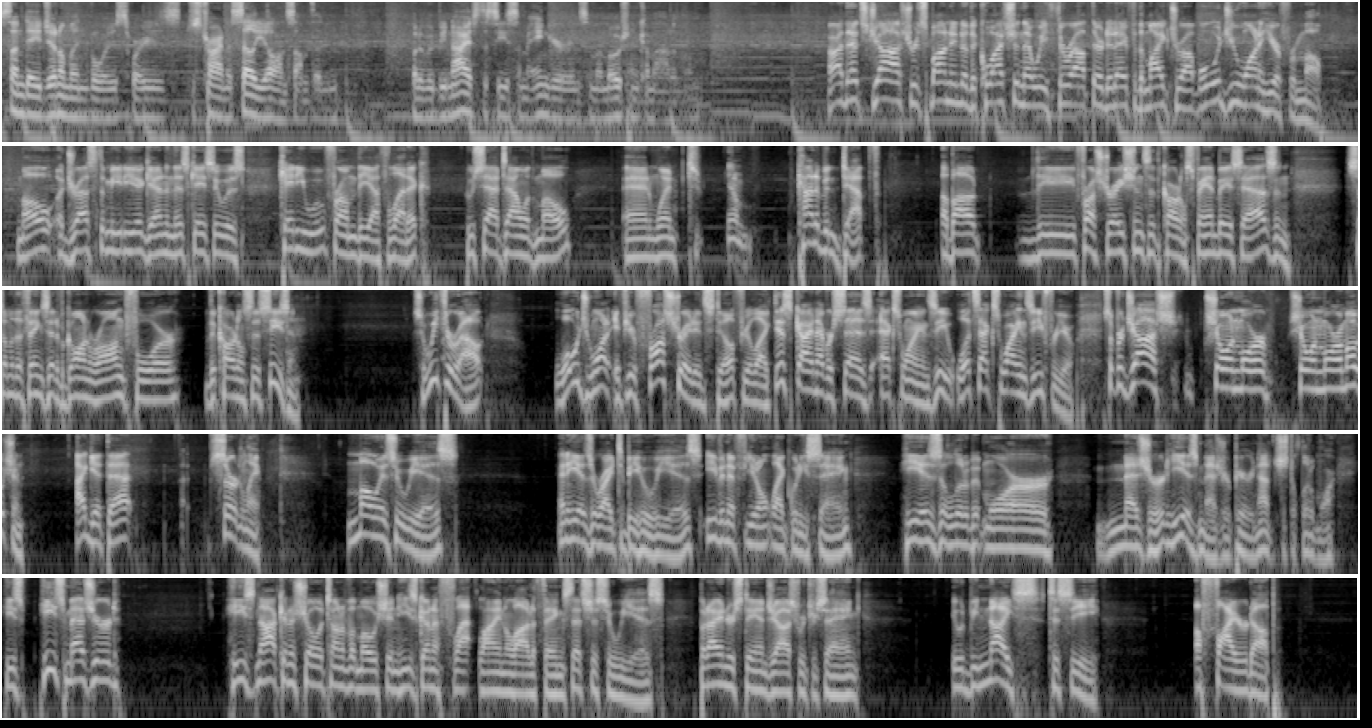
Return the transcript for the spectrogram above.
Sunday gentleman voice where he's just trying to sell you on something. But it would be nice to see some anger and some emotion come out of them. All right, that's Josh responding to the question that we threw out there today for the mic drop. What would you want to hear from Mo? Mo addressed the media again. In this case, it was Katie Woo from The Athletic who sat down with Mo and went, you know, kind of in depth about the frustrations that the Cardinals fan base has and some of the things that have gone wrong for the Cardinals this season. So we threw out what would you want? If you're frustrated still if you're like this guy never says x y and z what's x y and z for you? So for josh showing more showing more emotion. I get that. Certainly. Mo is who he is and he has a right to be who he is even if you don't like what he's saying. He is a little bit more measured. He is measured period. Not just a little more. He's he's measured. He's not going to show a ton of emotion. He's going to flatline a lot of things. That's just who he is. But I understand, Josh, what you're saying. It would be nice to see a fired up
